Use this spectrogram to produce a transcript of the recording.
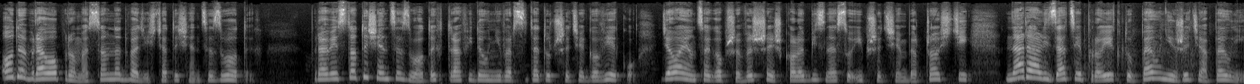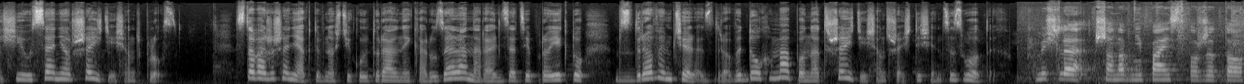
odebrało promesę na 20 tysięcy złotych. Prawie 100 tysięcy złotych trafi do Uniwersytetu Trzeciego Wieku, działającego przy Wyższej Szkole Biznesu i Przedsiębiorczości, na realizację projektu Pełni Życia, Pełni Sił Senior 60+. Stowarzyszenie Aktywności Kulturalnej Karuzela na realizację projektu W zdrowym ciele zdrowy duch ma ponad 66 tysięcy złotych. Myślę, Szanowni Państwo, że to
